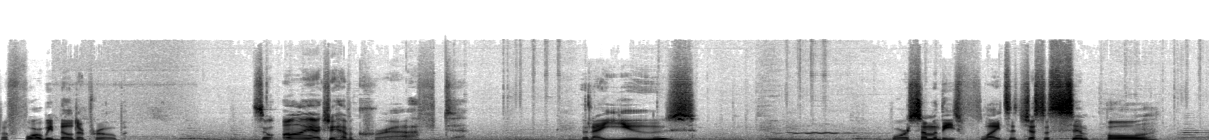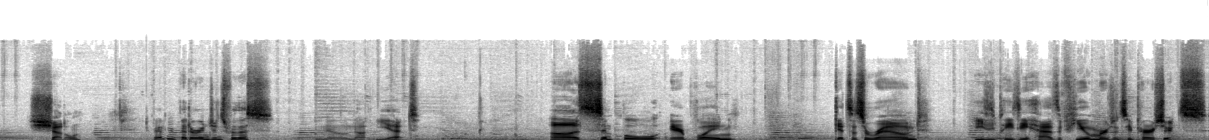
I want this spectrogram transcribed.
before we build our probe. So I actually have a craft that I use for some of these flights. It's just a simple shuttle. Do we have any better engines for this? No, not yet. A uh, simple airplane gets us around. Easy peasy. Has a few emergency parachutes.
